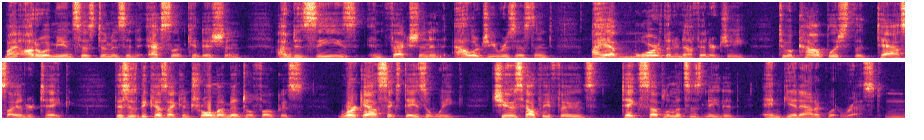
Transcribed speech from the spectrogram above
My autoimmune system is in excellent condition. I'm disease, infection, and allergy resistant. I have more than enough energy to accomplish the tasks I undertake. This is because I control my mental focus, work out six days a week, choose healthy foods, take supplements as needed, and get adequate rest. Hmm.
